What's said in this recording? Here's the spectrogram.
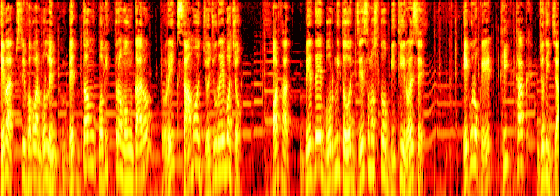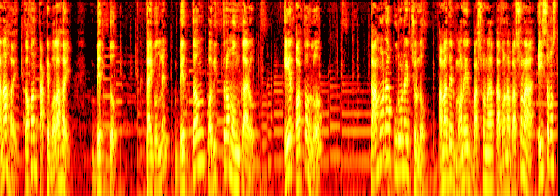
এবার শ্রী ভগবান বললেন বেদং পবিত্র মঙ্কার ঋক সাম যজুরেবচ। অর্থাৎ বেদে বর্ণিত যে সমস্ত বিধি রয়েছে, এগুলোকে ঠিকঠাক যদি জানা হয়, তখন তাকে বলা হয় বেদ্য। তাই বললেন, বেদ্যং পবিত্র মঙ্কার এর অর্থ হলো, কামনা পূরণের জন্য, আমাদের মনের বাসনা, কামনা বাসনা, এই সমস্ত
